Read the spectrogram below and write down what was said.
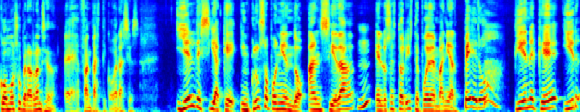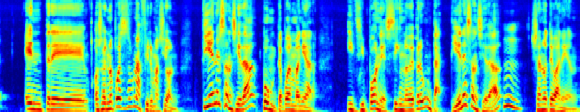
cómo superar la ansiedad. Eh, fantástico, gracias. Y él decía que incluso poniendo ansiedad ¿Mm? en los stories te pueden banear, pero tiene que ir entre... O sea, no puedes hacer una afirmación. ¿Tienes ansiedad? ¡Pum! Te pueden banear. Y si pones signo de pregunta, ¿tienes ansiedad? Mm. Ya no te banean.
